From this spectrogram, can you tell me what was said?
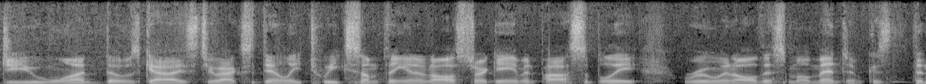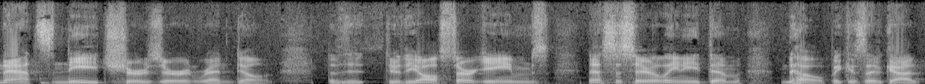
Do you want those guys to accidentally tweak something in an All Star game and possibly ruin all this momentum? Because the Nats need Scherzer and Rendon. Do the, do the All Star games necessarily need them? No, because they've got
